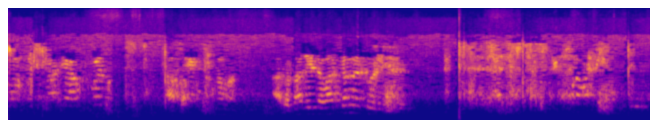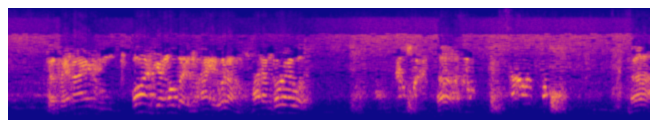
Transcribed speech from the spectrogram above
Thank. વાત કરે થોડી ફોન છે મોબાઈલમાં હા ઓલા મારા થોડો આવ્યો હા હા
